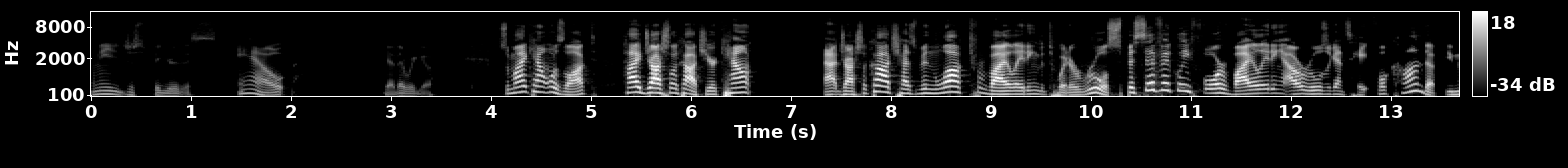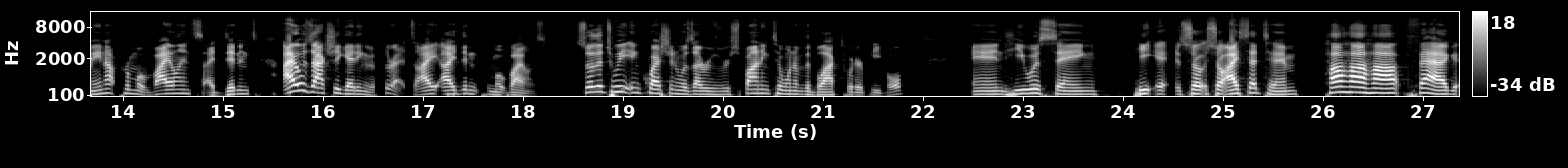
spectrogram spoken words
let me just figure this out yeah there we go so my account was locked hi josh Lekach. your account at josh Lekach has been locked for violating the twitter rules specifically for violating our rules against hateful conduct you may not promote violence i didn't i was actually getting the threats i, I didn't promote violence so the tweet in question was i was responding to one of the black twitter people and he was saying he eh, so so i said to him Ha ha ha, fag.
